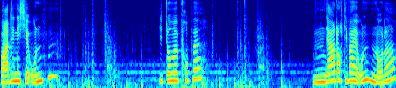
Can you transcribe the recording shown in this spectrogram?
War die nicht hier unten? Die dumme Puppe? Hm, ja, doch, die war hier unten, oder?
